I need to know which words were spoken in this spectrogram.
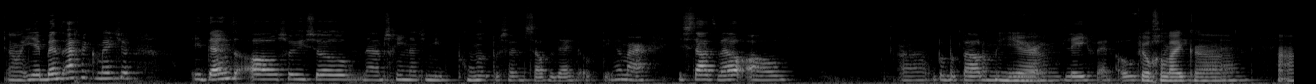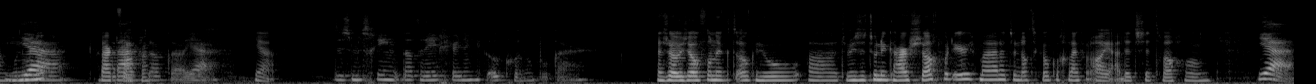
Ja, je bent eigenlijk een beetje, je denkt al sowieso, nou misschien dat je niet 100% hetzelfde denkt over dingen, maar je staat wel al eh, op een bepaalde manier in het leven en ook Veel over gelijke en- ja, Raakvlakken. raakvlakken, ja. Ja. Dus misschien dat reageert denk ik ook gewoon op elkaar. En sowieso vond ik het ook heel... eh, tenminste, toen ik haar zag voor het eerst, Mara, toen dacht ik ook al gelijk van... Oh ja, dit zit wel gewoon... Ja,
